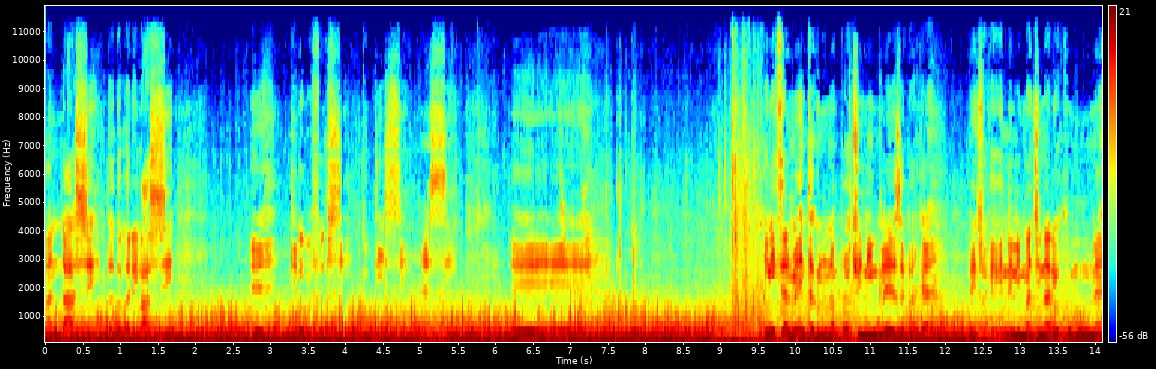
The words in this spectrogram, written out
andassi, da dove arrivassi e di dove fossi, tuttissimi essi. E inizialmente con un approccio in inglese perché penso che nell'immaginario comune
